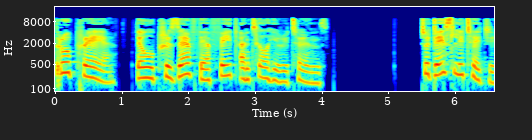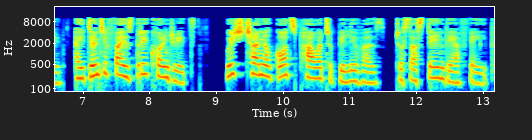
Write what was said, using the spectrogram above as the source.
Through prayer, they will preserve their faith until he returns. Today's liturgy identifies three conduits which channel God's power to believers to sustain their faith.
